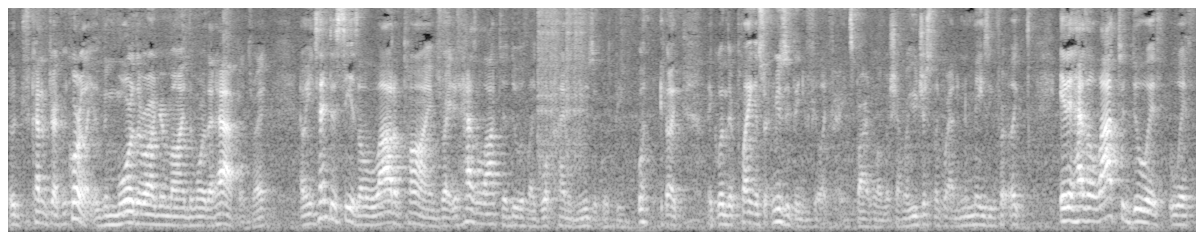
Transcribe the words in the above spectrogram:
It would kind of directly correlate. The more they're on your mind, the more that happens, right? And what you tend to see is a lot of times, right? It has a lot to do with like what kind of music was being like, like when they're playing a certain music, then you feel like very inspired and love Hashem, or you just like we're at an amazing fir- like. It has a lot to do with with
